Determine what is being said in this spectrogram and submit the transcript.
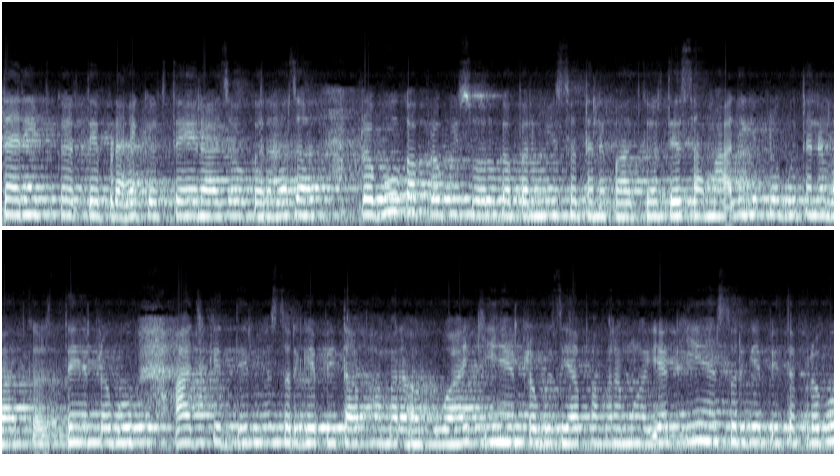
तारीफ़ करते, पढ़ाई करते हैं। राजाओं का राजा, प्रभु का, प्रभु ईश्वरों का परमेश्वर। धन्यवाद करते हैं। संभालिए प्रभु, धन्यवाद करते हैं प्रभु। आज के दिन में स्वर्गीय पिता आप हमारा अगुवाई किए हैं, प्रभु जी, आप हमारा मुहैया किए हैं, स्वर्गीय पिता प्रभु।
